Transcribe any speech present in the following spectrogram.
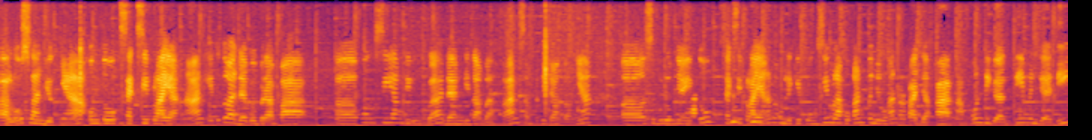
Lalu selanjutnya untuk seksi pelayanan itu tuh ada beberapa uh, fungsi yang diubah dan ditambahkan seperti contohnya uh, sebelumnya itu seksi pelayanan memiliki fungsi melakukan penyuluhan perpajakan, namun diganti menjadi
